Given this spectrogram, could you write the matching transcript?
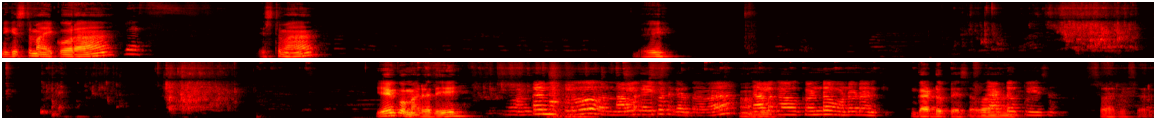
నీకు ఇష్టమా ఈ కూర. ఇష్టమా? ఏం కుమార్ అది? వంకాయ ముక్కలు నల్లగా అయిపోతాయి కదా. నల్లగా కండ ఉండడానికి. గడ్డ ఉప్పు వేసాను సరే సరే.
